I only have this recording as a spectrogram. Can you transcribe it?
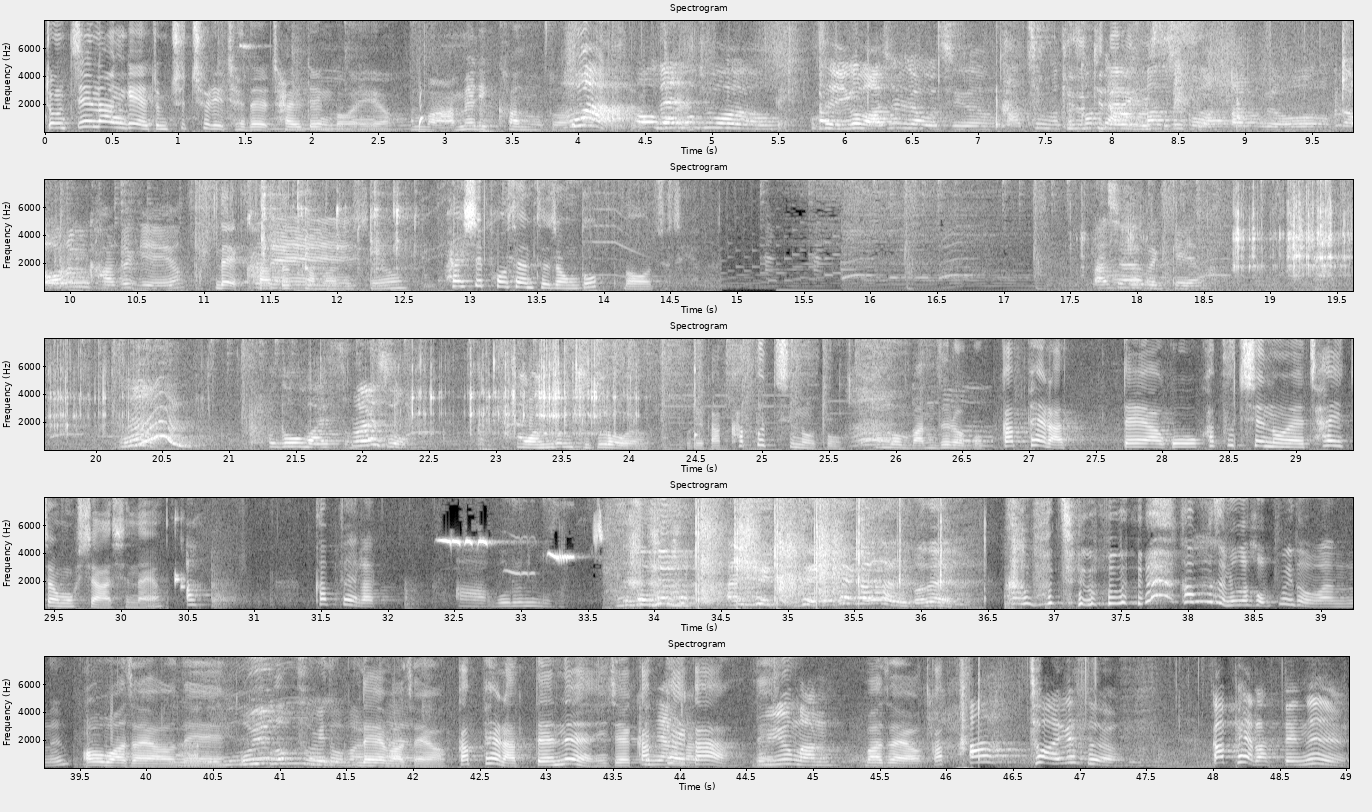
좀 진한 게 좀 추출이 제대로 잘 된 거예요. 한번 아메리카노도 하나 어, 너무 좋아요. 제가 이거 마시려고 지금 아침부터 계속 커피 기다리고 안 마시고 있었어. 왔다고요. 얼음 가득이에요? 네, 가득 네. 담아주세요. 80% 정도 넣어주세요. 마셔볼게요. 음! 어, 너무 맛있어. 맛있어. 아, 완전 부드러워요. 우리가 카푸치노도 한번 만들어볼게요. 카페 라떼하고 카푸치노의 차이점 혹시 아시나요? 카페 라, 아, 모르는 거 같아. 아니, 제가 생각하는 거는 뭔가 거품이 더 많은? 어 맞아요. 네. 우유 거품이 더 많은? 네 맞아요. 카페 라떼는 이제 카페가 라- 네, 우유만. 맞아요. 카 아, 저 알겠어요. 카페 라떼는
